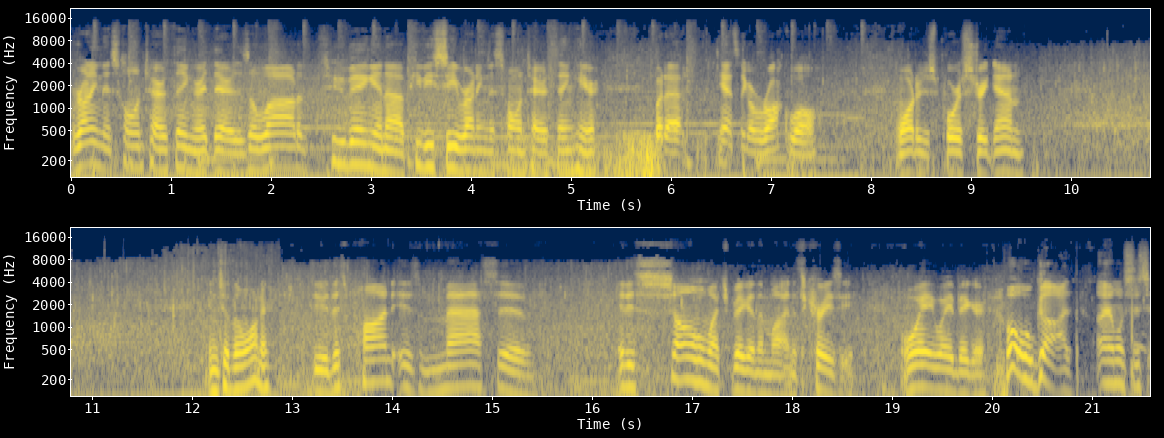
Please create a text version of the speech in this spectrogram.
running this whole entire thing right there. There's a lot of tubing and uh, PVC running this whole entire thing here. But uh, yeah, it's like a rock wall water just pours straight down into the water. Dude, this pond is massive. It is so much bigger than mine. It's crazy. Way, way bigger. Oh God, I almost just,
